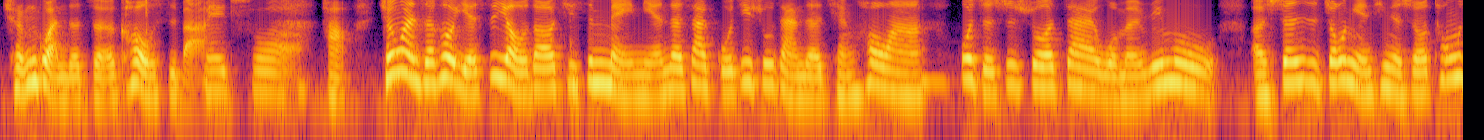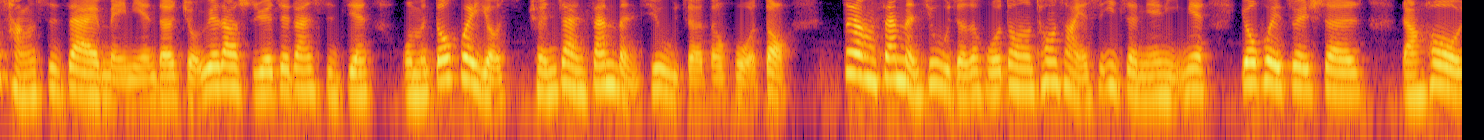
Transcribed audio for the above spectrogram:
全馆的折扣是吧？没错。好，全馆折扣也是有的哦。其实每年的在国际书展的前后啊，嗯、或者是说在我们 Readmoo 呃生日周年庆的时候，通常是在每年的九月到十月这段时间，我们都会有全站三本七五折的活动。这样三本七五折的活动呢，通常也是一整年里面优惠最深，然后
